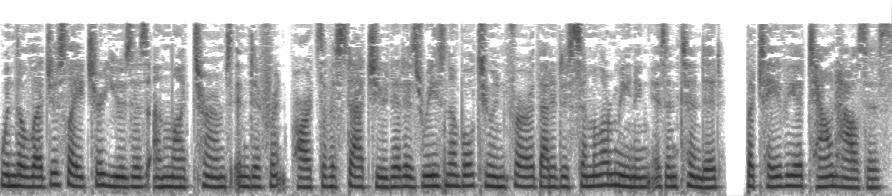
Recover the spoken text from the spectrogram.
When the legislature uses unlike terms in different parts of a statute, it is reasonable to infer that a dissimilar meaning is intended. Batavia Townhouses,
